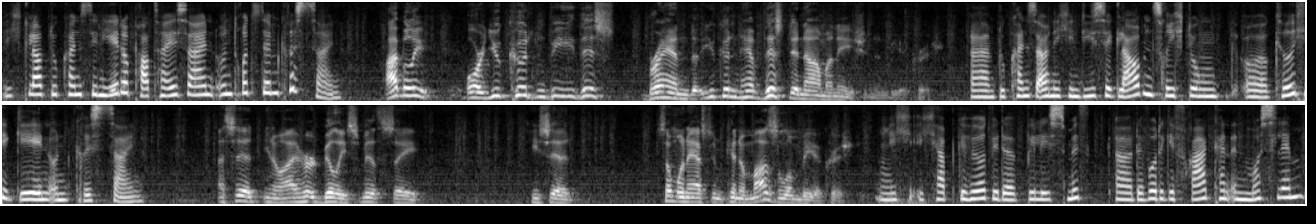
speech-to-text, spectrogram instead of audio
Ich glaube, du kannst in jeder Partei sein und trotzdem Christ sein. I believe, or you couldn't be this brand, you couldn't have this denomination and be a Christian. Ähm, du kannst auch nicht in diese Glaubensrichtung äh, Kirche gehen und Christ sein. I said, you know, I heard Billy Smith say, he said, someone asked him, can a Muslim be a Christian? Ich, ich habe gehört, wie der Billy Smith, äh, der wurde gefragt, kann ein Moslem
